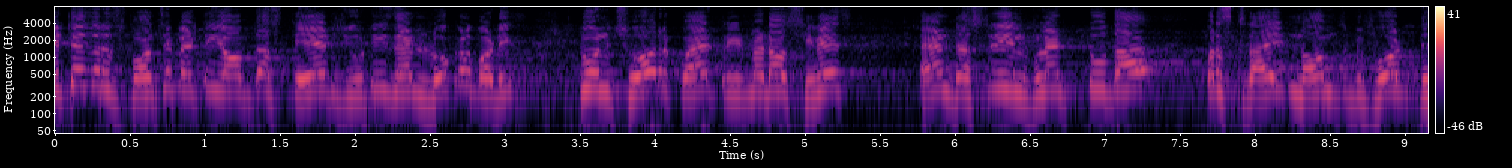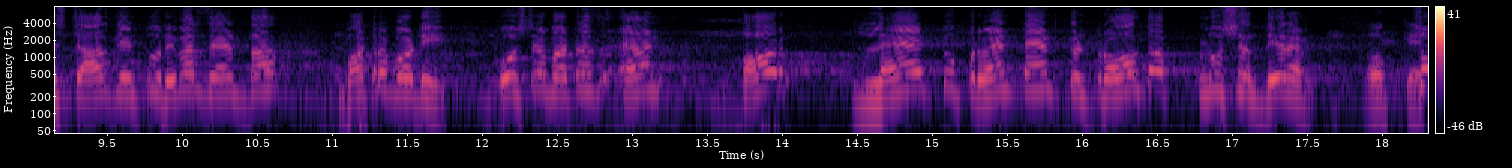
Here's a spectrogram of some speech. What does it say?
it is the responsibility of the state duties and local bodies to ensure required treatment of sewage and industrial effluent to the prescribed norms before discharge into rivers and the water body coastal waters and or land to prevent and control the pollution therein Okay. so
